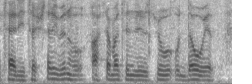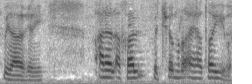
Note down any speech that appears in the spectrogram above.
ثانية تشتري منه أحسن ما تنزل السوق وتدور إلى آخره. على الأقل بتشم رائحة طيبة.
